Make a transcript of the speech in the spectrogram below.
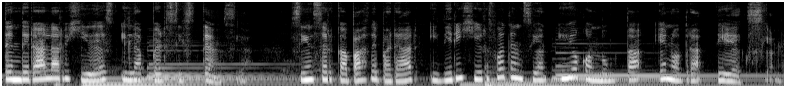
tenderá a la rigidez y la persistencia sin ser capaz de parar y dirigir su atención y o conducta en otra dirección.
